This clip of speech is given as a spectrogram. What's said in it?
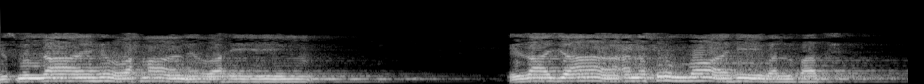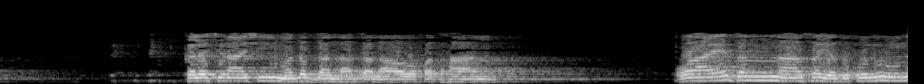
بسم الله الرحمن الرحيم إذا جاء نصر الله والفتح. کلچ راشی مدد اللہ تعالی و فتحان. ورائیت الناس يدخلون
